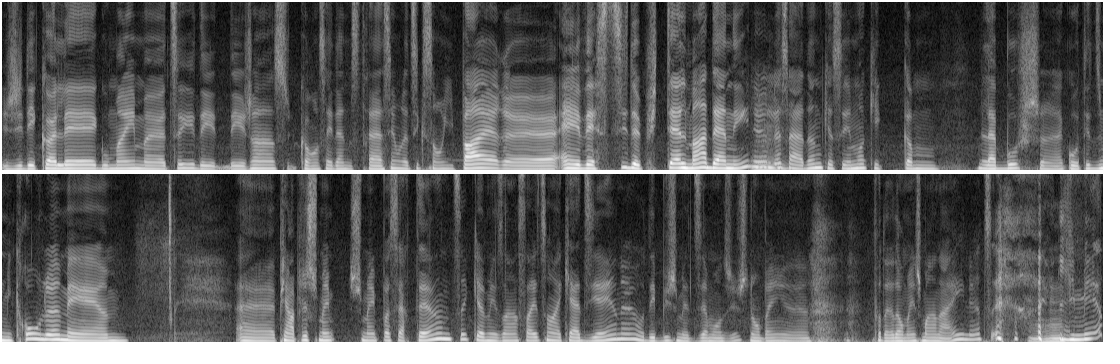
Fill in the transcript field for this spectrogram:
des collègues ou même euh, des, des gens sur le conseil d'administration qui sont hyper euh, investis depuis tellement d'années. Là. Mm. Là, ça donne que c'est moi qui comme la bouche à côté du micro, là, mais. Euh, puis en plus, je suis même, je suis même pas certaine tu sais, que mes ancêtres sont acadiens. là. Au début, je me disais, mon Dieu, je donc euh, faudrait donc bien que je m'en aille, là, tu sais, Mhm. limite.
